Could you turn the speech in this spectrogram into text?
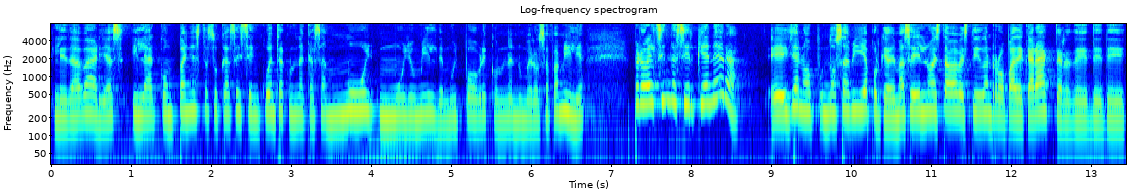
le da varias y la acompaña hasta su casa y se encuentra con una casa muy, muy humilde, muy pobre, con una numerosa familia, pero él sin decir quién era ella no, no sabía porque además él no estaba vestido en ropa de carácter, de... De, de,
